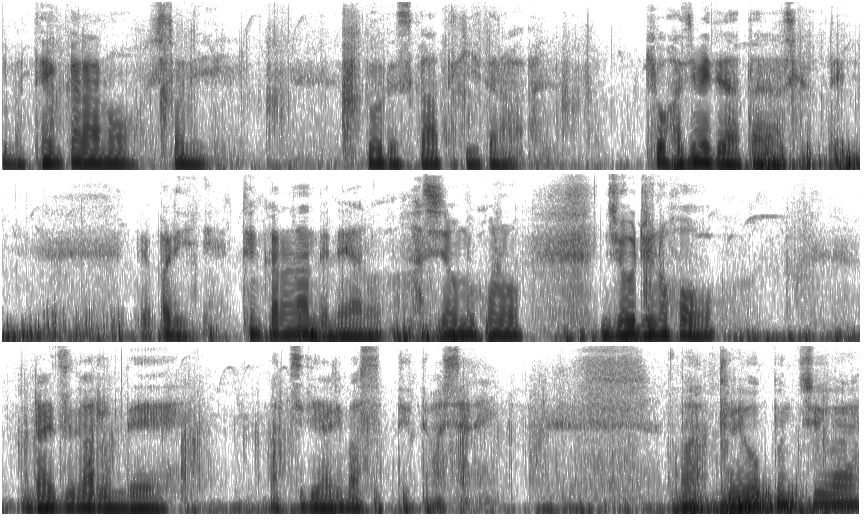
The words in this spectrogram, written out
今天からの人に「どうですか?」って聞いたら今日初めてだったらしくって。やっぱり天からなんでねあの橋の向こうの上流の方ライズがあるんであっちでやりますって言ってましたね。まあプレオープン中は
